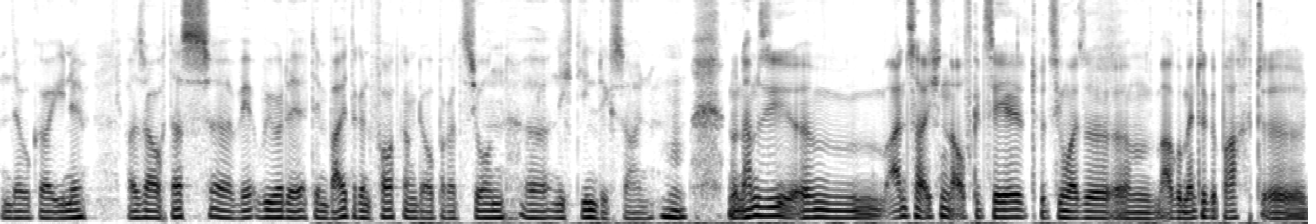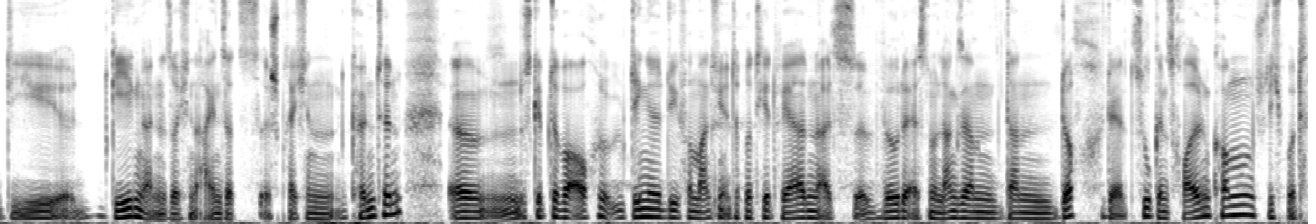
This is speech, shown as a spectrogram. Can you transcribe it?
in der Ukraine. Also auch das äh, würde dem weiteren Fortgang der Operation äh, nicht dienlich sein. Hm. Nun haben Sie ähm, Anzeichen aufgezählt beziehungsweise ähm, Argumente gebracht, äh, die gegen einen solchen Einsatz äh, sprechen könnten. Ähm, es gibt aber auch Dinge, die von manchen interpretiert werden, als würde es nun langsam dann doch der Zug ins Rollen kommen. Stichwort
